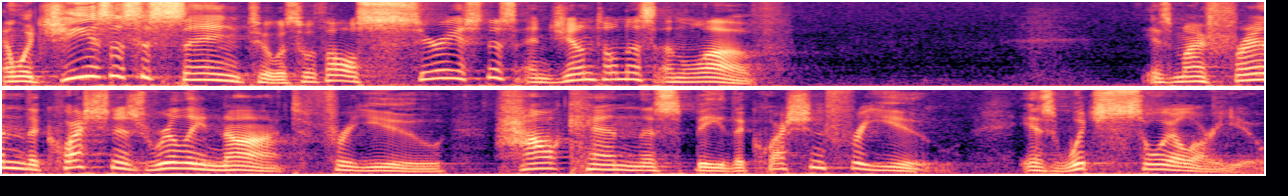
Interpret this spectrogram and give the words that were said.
And what Jesus is saying to us with all seriousness and gentleness and love is, my friend, the question is really not for you, how can this be? The question for you is, which soil are you?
